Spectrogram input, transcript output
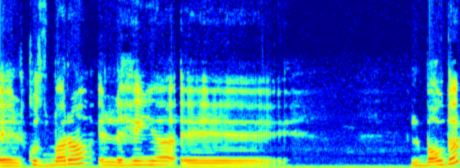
الكزبرة اللي هي آه، ال powder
